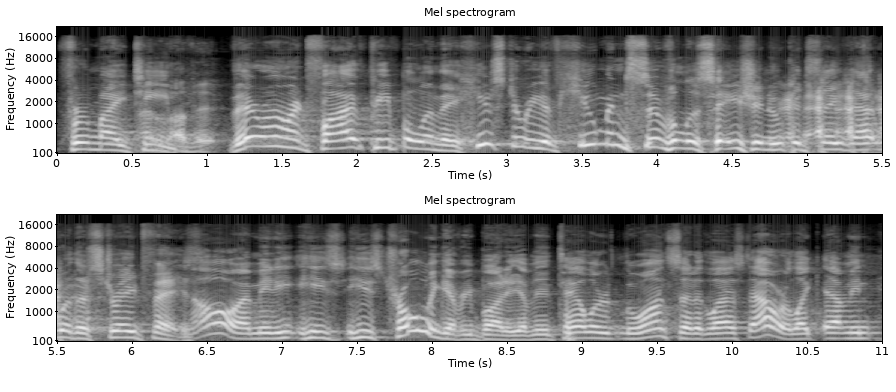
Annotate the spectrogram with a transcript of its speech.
for my team. love it. There aren't five people in the history of human civilization who could say that with a straight face. No, I mean he's he's trolling everybody. I mean Taylor Lewan said it last hour. Like I mean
